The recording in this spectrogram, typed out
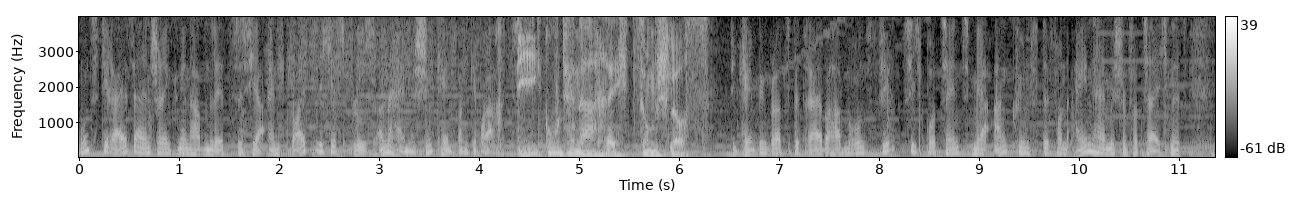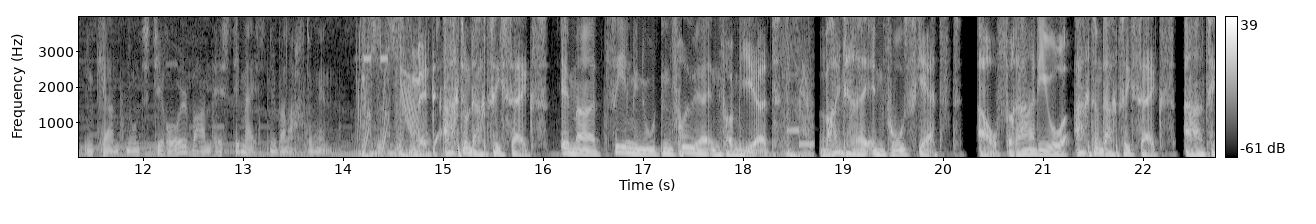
Und die Reiseeinschränkungen haben letztes Jahr ein deutliches Plus an heimischen Campern gebracht. Die gute Nachricht zum Schluss. Die Campingplatzbetreiber haben rund 40 Prozent mehr Ankünfte von Einheimischen verzeichnet. In Kärnten und Tirol waren es die meisten Übernachtungen. Mit 886 immer 10 Minuten früher informiert. Weitere Infos jetzt auf Radio 886 AT.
